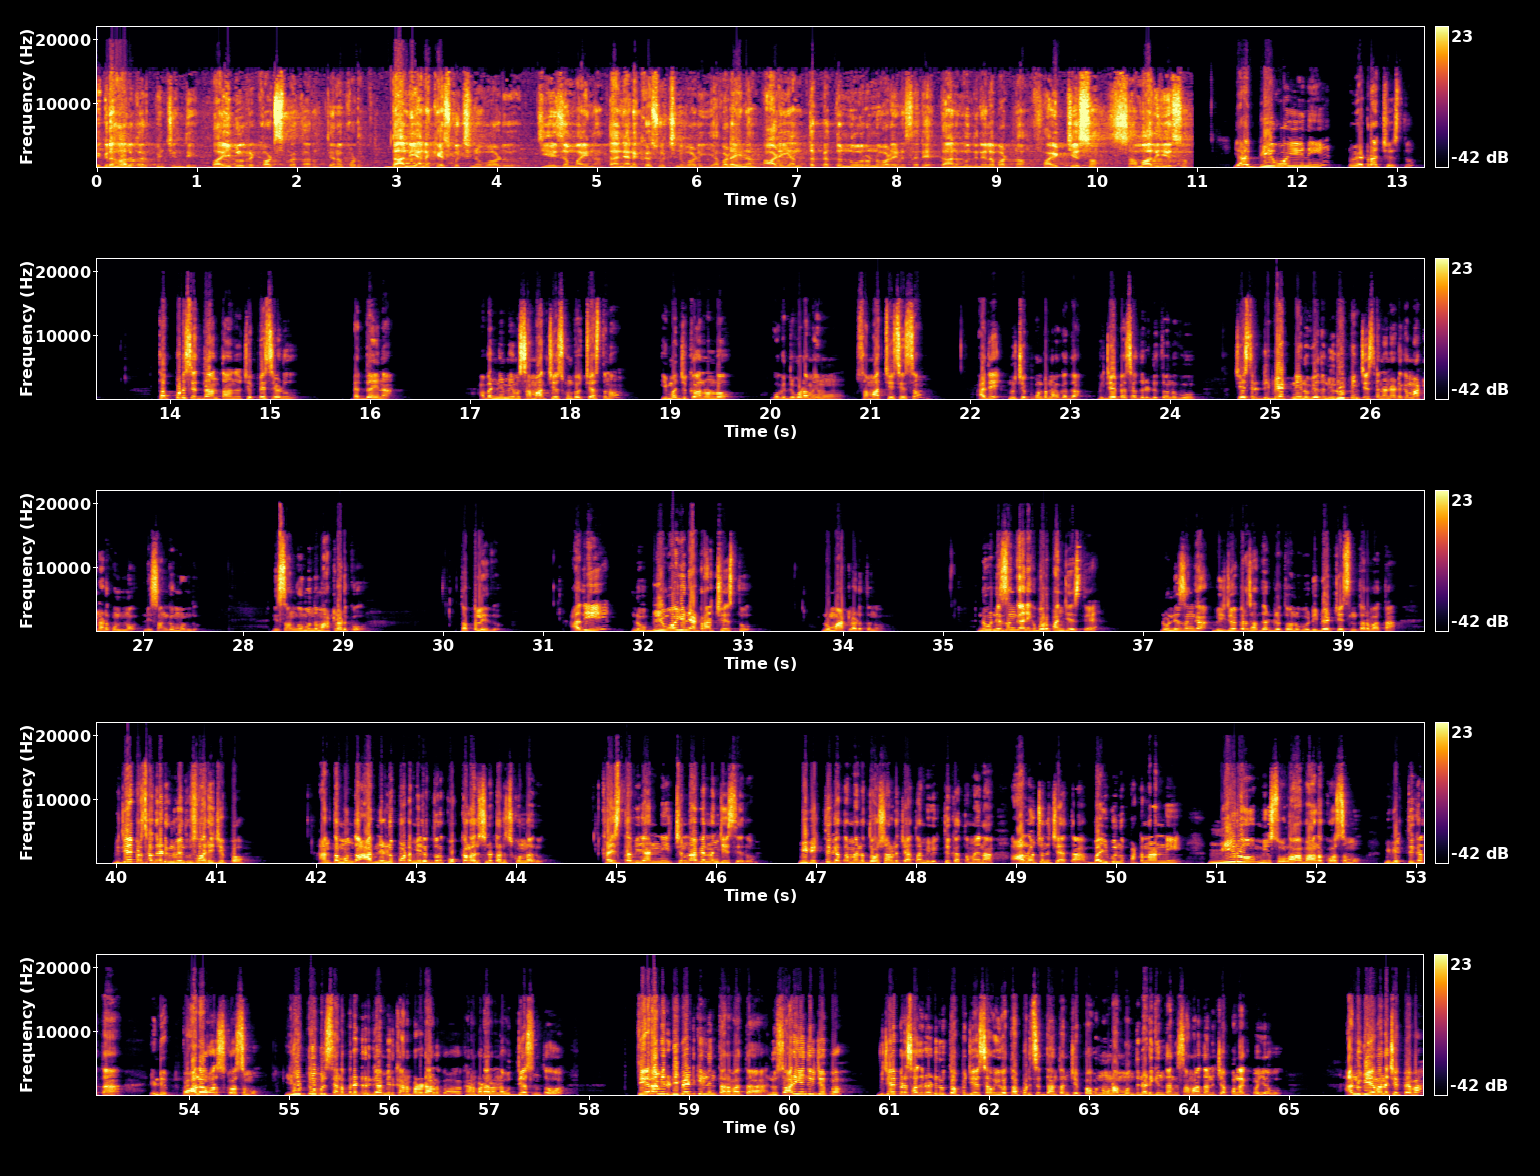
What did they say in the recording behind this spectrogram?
విగ్రహాలకు అర్పించింది. Bible records ప్రకారం తినకూడదు. దాన్ని వెనకేసుకొచ్చిన వాడు జేజం అయినా దాన్ని వెనకేసుకొచ్చిన వాడు ఎవడైనా ఆడు ఎంత పెద్ద నోరున్నవాడైనా సరే దాని ముందు నిలబడ్డాం ఫైట్ చేసాం సమాధి చేసాం ఇలా బీఓఈని నువ్వు అడ్రస్ చేస్తూ తప్పుడు సిద్ధాంతాన్ని చెప్పేశాడు పెద్ద అయినా అవన్నీ మేము సమాధి చేసుకుంటూ వచ్చేస్తున్నాం. ఈ మధ్యకాలంలో ఒకటి కూడా మేము సమాధి చేసేసాం. అదే నువ్వు చెప్పుకుంటున్నావు కదా విజయప్రసాద్ రెడ్డితో నువ్వు చేసిన డిబేట్ నువ్వు ఏదో నిరూపించేసాను అన్నట్టుగా మాట్లాడుకుంటున్నావు నీ సంఘం ముందు. నీ సంఘం ముందు మాట్లాడుకో. తప్పలేదు. అది నువ్వు బీఓయూని అట్రాక్ట్ చేస్తూ నువ్వు మాట్లాడుతున్నావు. నువ్వు నిజంగా నీకు బుర్ర పని చేస్తే నువ్వు నిజంగా విజయప్రసాద్ రెడ్డితో నువ్వు డిబేట్ చేసిన తర్వాత విజయప్రసాద్ రెడ్డి నువ్వు ఎందుకు సారీ చెప్పావు? అంతకుముందు ఆరు నెలల పాటు మీరిద్దరు కుక్కలు అరిచినట్టు అరుచుకున్నారు. క్రైస్తవ్యాన్ని చిన్నాభిన్నం చేశారు. మీ వ్యక్తిగతమైన దోషాల చేత మీ వ్యక్తిగతమైన ఆలోచన చేత బైబిల్ పట్టణాన్ని మీరు మీ సులాభాల కోసము మీ వ్యక్తిగత ఏంటి ఫాలోవర్స్ కోసము యూట్యూబ్ సెలబ్రిటీగా మీరు కనపడాల కనపడాలన్న ఉద్దేశంతో తీరా మీరు డిబేట్కి వెళ్ళిన తర్వాత నువ్వు సారీ ఎందుకు చెప్పావు? విజయప్రసాద్ రెడ్డి నువ్వు తప్పు చేసావు ఇగో తప్పుడు సిద్ధాంతం చెప్పావు నువ్వు నా ముందు అడిగిన దానికి సమాధానం చెప్పలేకపోయావు. అని నువ్వేమైనా చెప్పావా?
